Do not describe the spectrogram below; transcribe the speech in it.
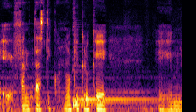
eh, fantástico, ¿no? Que creo que Em,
